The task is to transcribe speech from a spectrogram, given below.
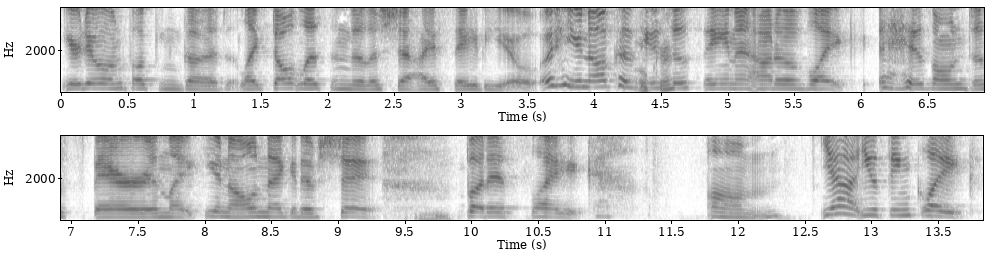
you're doing fucking good. Like, don't listen to the shit I say to you, you know, because he's just saying it out of like his own despair and like, you know, negative shit. But it's like, um, yeah, you think like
